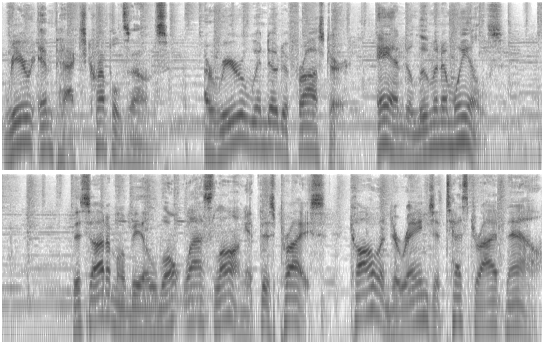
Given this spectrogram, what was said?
rear impact crumple zones, a rear window defroster, and aluminum wheels. This automobile won't last long at this price. Call and arrange a test drive now.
